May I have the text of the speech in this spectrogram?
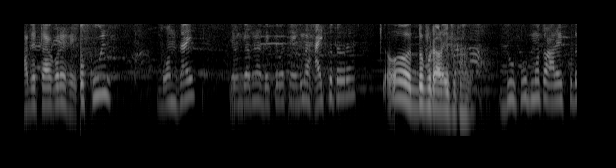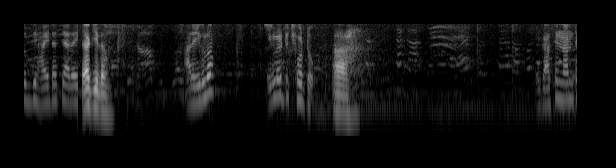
হাজার টাকা করে রেট কুল বনসাই যেমন কি আপনারা দেখতে পাচ্ছেন এগুলোর হাইট কত করে ও দু ফুট আড়াই ফুট হবে। দু ফুট মতো আড়াই ফুট অবধি হাইট আছে আর একই দাম। আর এগুলো? এগুলো একটু ছোট। হ্যাঁ। গাছের নামটা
